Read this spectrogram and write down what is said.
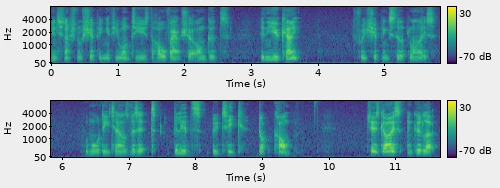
international shipping if you want to use the whole voucher on goods. In the UK, Free shipping still applies. For more details visit billiardsboutique.com. Cheers guys and good luck.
